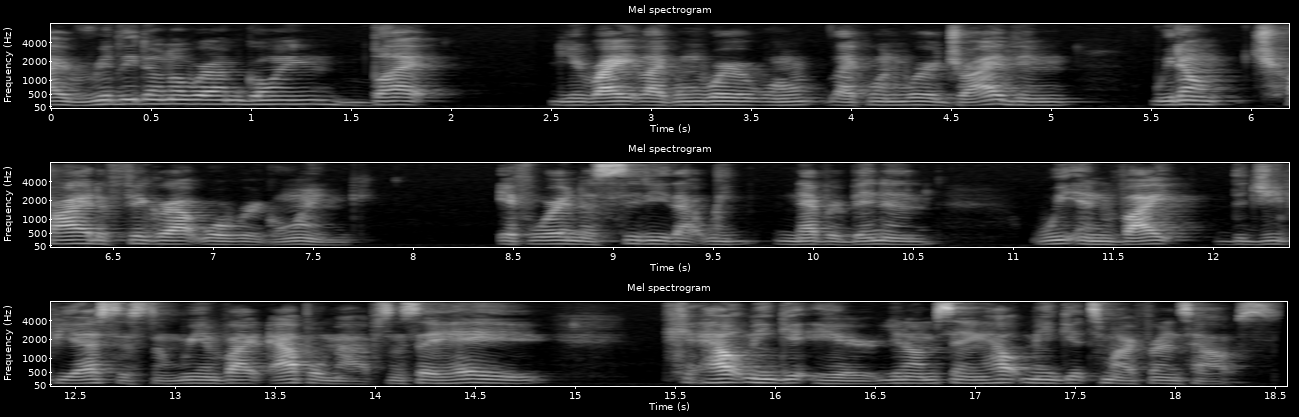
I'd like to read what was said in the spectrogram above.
I really don't know where I'm going, but you're right. Like when we're when, like when we're driving, we don't try to figure out where we're going. If we're in a city that we've never been in, we invite the GPS system. We invite Apple Maps and say, "Hey, help me get here." You know, I'm saying, "Help me get to my friend's house."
